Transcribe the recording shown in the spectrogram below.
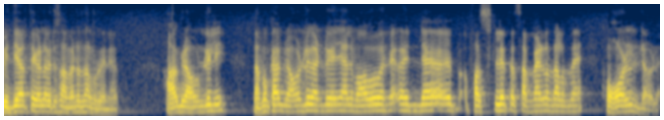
വിദ്യാർത്ഥികളെ ഒരു സമരം നടന്നതിന് ആ ഗ്രൗണ്ടിൽ നമുക്ക് ആ ഗ്രൗണ്ടിൽ കണ്ടു കഴിഞ്ഞാൽ മാവോന്റെ ഫസ്റ്റിലത്തെ സമ്മേളനം നടന്ന ഹാളുണ്ട് അവിടെ.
